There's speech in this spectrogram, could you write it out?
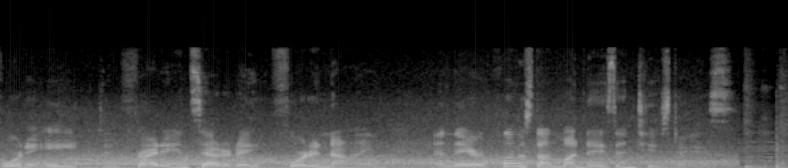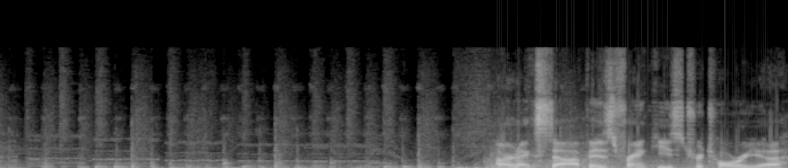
4 to 8, and Friday and Saturday, 4 to 9. And they are closed on Mondays and Tuesdays. Our next stop is Frankie's Trattoria.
